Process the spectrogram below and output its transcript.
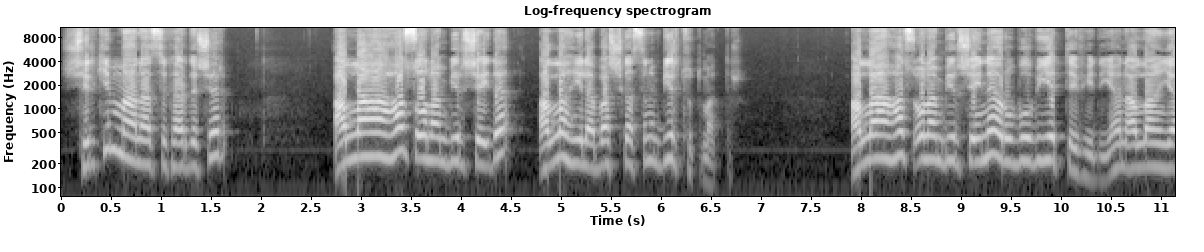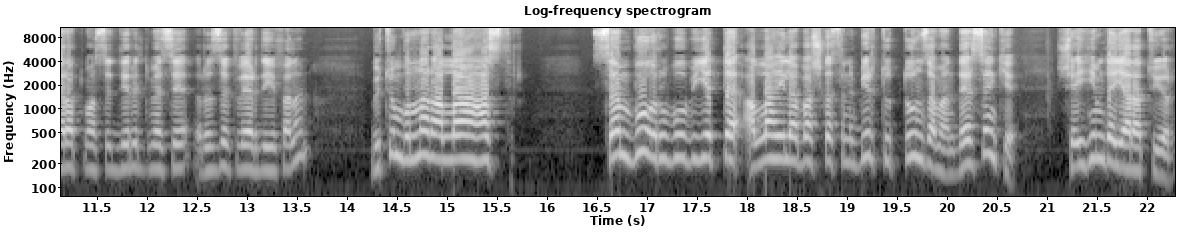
Şirkin manası kardeşler Allah'a has olan bir şeyde Allah ile başkasını bir tutmaktır. Allah'a has olan bir şey ne? Rububiyet tevhidi. Yani Allah'ın yaratması, diriltmesi, rızık verdiği falan. Bütün bunlar Allah'a hastır. Sen bu rububiyette Allah ile başkasını bir tuttuğun zaman dersen ki şeyhim de yaratıyor,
